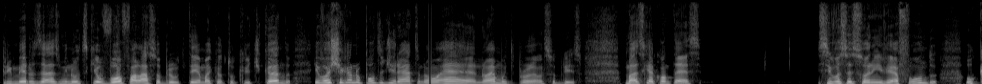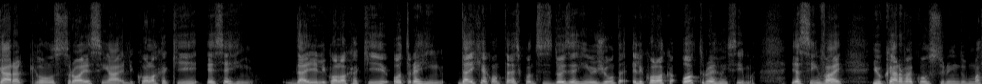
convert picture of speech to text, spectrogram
primeiros 10 minutos que eu vou falar sobre o tema que eu tô criticando e vou chegar no ponto direto, não é, não é muito problema sobre isso. Mas o que acontece? Se vocês forem ver a fundo, o cara constrói assim, ah, ele coloca aqui esse errinho. Daí ele coloca aqui outro errinho. Daí o que acontece quando esses dois errinhos juntam? Ele coloca outro erro em cima. E assim vai. E o cara vai construindo uma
